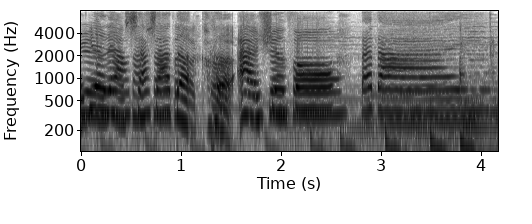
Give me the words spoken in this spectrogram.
月亮莎莎的可爱旋风，拜拜。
